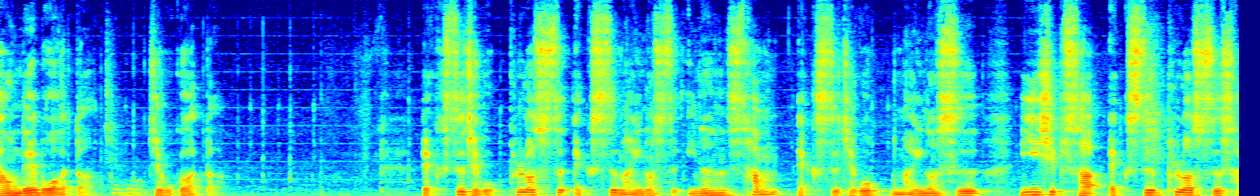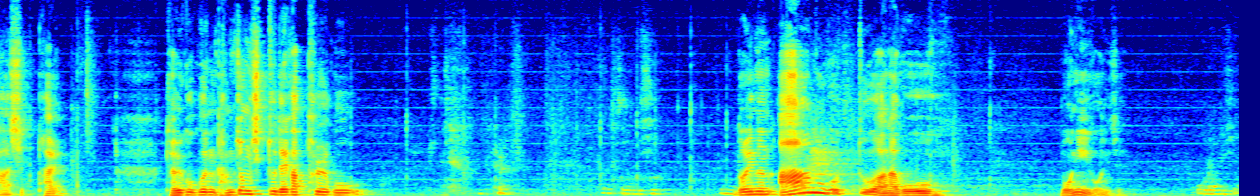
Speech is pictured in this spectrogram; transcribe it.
가운데에 뭐가 같다? 제곱. 제곱 과 같다. x제곱 플러스 x 마이너스 2는 3x 제곱 마이너스 24x 플러스 48 결국은 방정식도 내가 풀고 플러스 20. 너희는 아무것도 안 하고 뭐니 이거 이제 오랑시.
